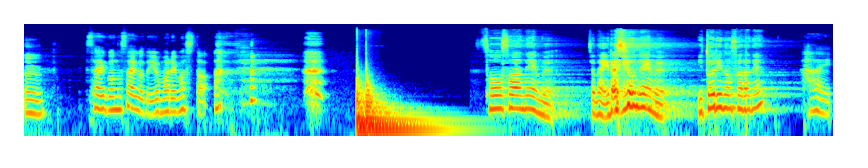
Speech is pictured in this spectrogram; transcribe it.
うん。最後の最後で読まれました。ソーサーネームじゃないラジオネーム。ゆとりの皿ね。はい。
